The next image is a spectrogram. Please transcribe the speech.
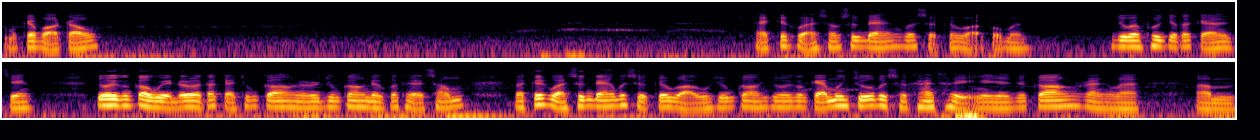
một cái vỏ trấu hãy kết quả sống xứng đáng với sự kêu gọi của mình Chúa ban phước cho tất cả anh chị em. Chúa ơi con cầu nguyện rồi tất cả chúng con rồi chúng con đều có thể sống và kết quả xứng đáng với sự kêu gọi của chúng con. Chúa ơi con cảm ơn Chúa về sự khai thị ngày giờ cho con rằng là um,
